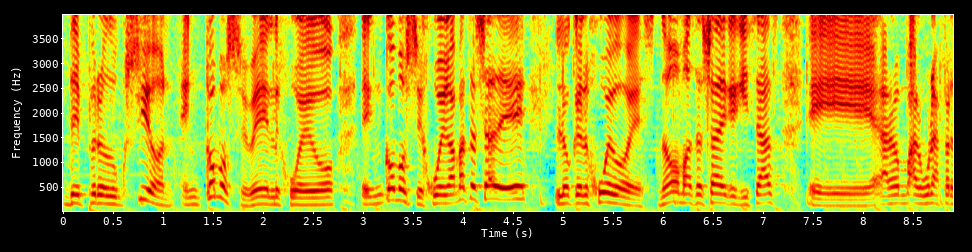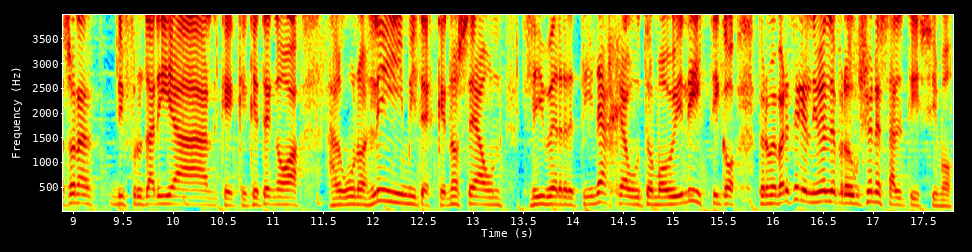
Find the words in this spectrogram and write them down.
de producción en cómo se ve el juego, en cómo se juega, más allá de lo que el juego es, ¿no? Más allá de que quizás eh, al- algunas personas disfrutarían que, que- que tenga algunos límites, que no sea un libertinaje automovilístico, pero me parece que el nivel de producción es altísimo.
